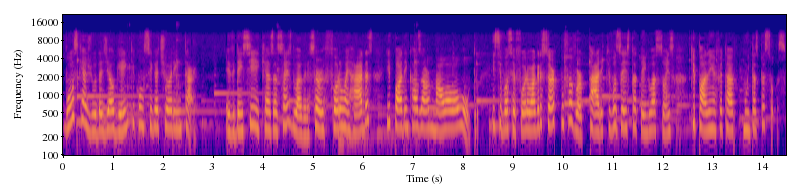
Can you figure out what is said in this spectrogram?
Busque ajuda de alguém que consiga te orientar. Evidencie que as ações do agressor foram erradas e podem causar mal ao outro, E se você for o agressor, por favor, pare que você está tendo ações que podem afetar muitas pessoas.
